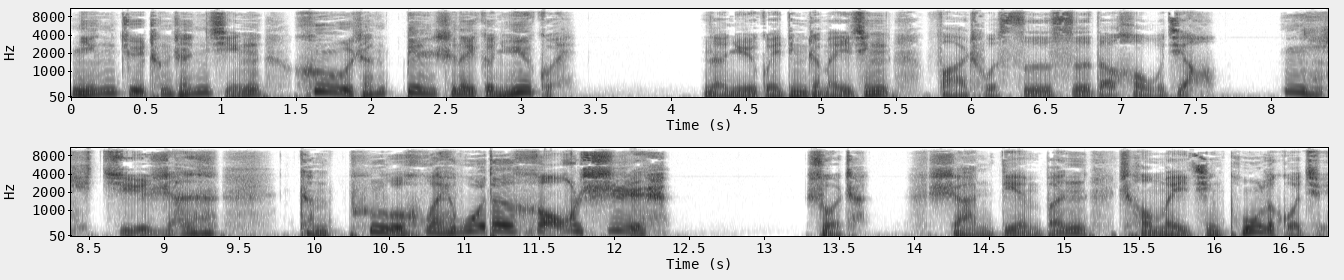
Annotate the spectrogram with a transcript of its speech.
凝聚成人形，赫然便是那个女鬼。那女鬼盯着梅青，发出嘶嘶的吼叫：“你居然敢破坏我的好事！”说着，闪电般朝梅青扑了过去。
